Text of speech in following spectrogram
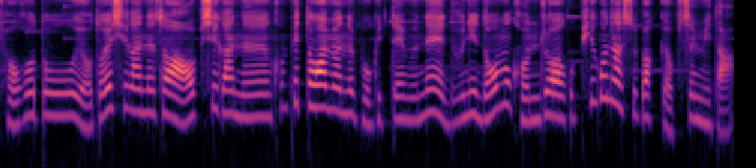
적어도 8시간에서 9시간은 컴퓨터 화면을 보기 때문에 눈이 너무 건조하고 피곤할 수밖에 없습니다.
